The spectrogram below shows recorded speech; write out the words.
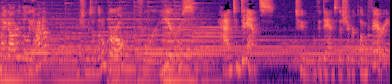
My daughter Liliana, when she was a little girl for years, had to dance to the dance of the Sugar Plum Fairy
